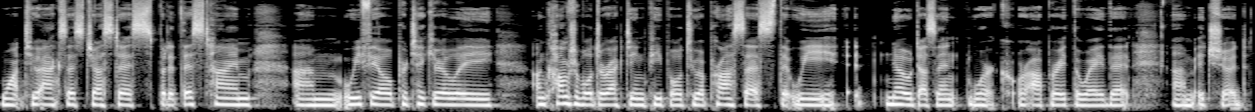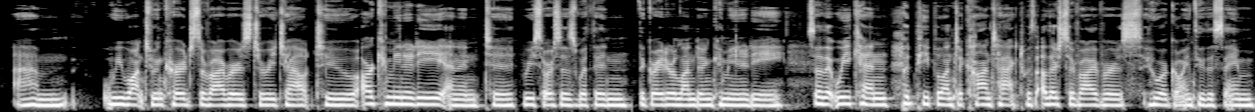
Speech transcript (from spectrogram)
want to access justice, but at this time, um, we feel particularly uncomfortable directing people to a process that we know doesn't work or operate the way that um, it should. Um, we want to encourage survivors to reach out to our community and into resources within the greater London community so that we can put people into contact with other survivors who are going through the same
